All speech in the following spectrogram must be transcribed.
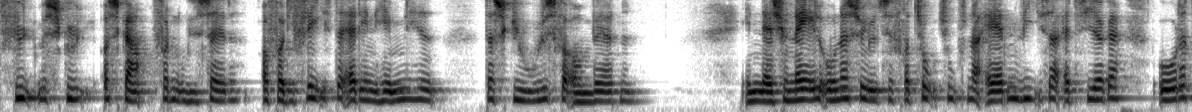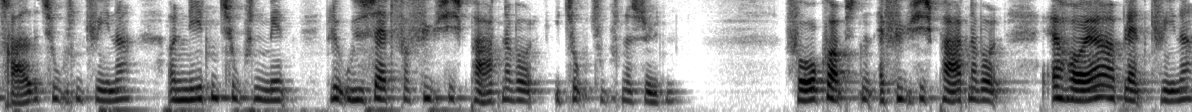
fyldt med skyld og skam for den udsatte, og for de fleste er det en hemmelighed, der skjules for omverdenen. En national undersøgelse fra 2018 viser, at ca. 38.000 kvinder og 19.000 mænd blev udsat for fysisk partnervold i 2017. Forekomsten af fysisk partnervold er højere blandt kvinder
